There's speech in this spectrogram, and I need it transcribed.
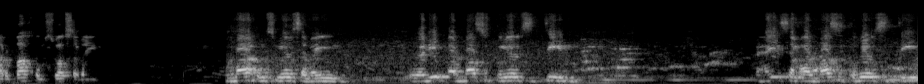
4570 4570 وليد 4660 هيثم 4660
